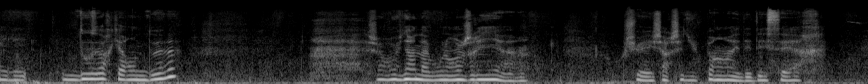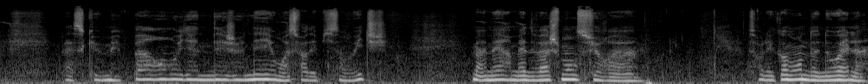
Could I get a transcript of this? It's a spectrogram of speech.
il est 12h42. Je reviens de la boulangerie euh, où je suis allée chercher du pain et des desserts parce que mes parents viennent déjeuner, on va se faire des petits sandwichs. Ma mère m'aide vachement sur, euh, sur les commandes de Noël.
